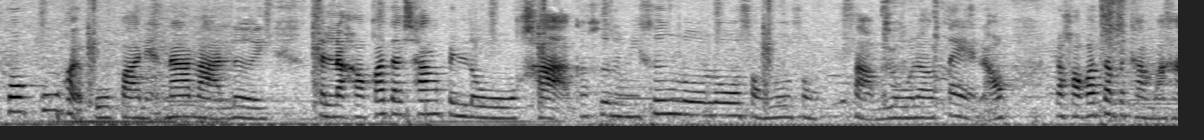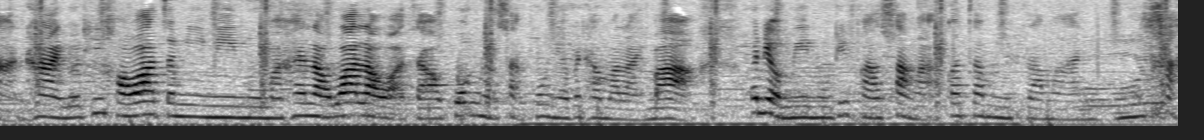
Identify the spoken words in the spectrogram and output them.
พวกกุ้งหอยปูปลาเนี่ยหน้าร้านเลย เสร็จแล้วเขาก็จะช่างเป็นโลค่ะ ก็คือจะมีครึ่งโลโลสองโลสองสามโลแล้วแต่เนาะแล้วเขาก็จะไปทำอาหารให้โดยที่เขาว่าจะมีเมนูมาให้เราว่าเราอะจะเอาพวกเนื้อสัตว์พวกเนี้ยไปทำอะไรบ้างก็เดี๋ยวเมนูที่ฟ้าสั่งอะก็จะมีประมาณนี้ค่ะ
